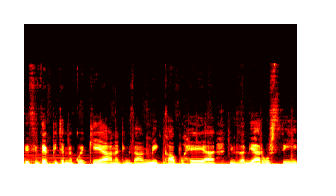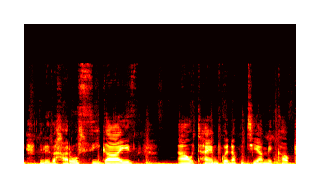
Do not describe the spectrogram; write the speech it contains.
This is the picha nimekuwekea anatengeneza makeup hair nywele za biharusi nywele za harusi guys. Now time kwenda kutia makeup.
